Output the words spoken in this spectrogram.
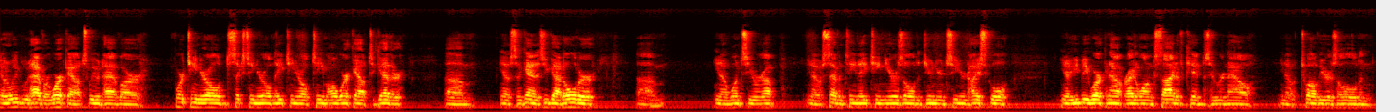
you know, we would have our workouts. We would have our 14 year old, 16 year old, and 18 year old team all work out together. Um, you know, so again, as you got older, um, you know, once you were up, you know, 17, 18 years old, a junior and senior in high school, you know, you'd be working out right alongside of kids who are now, you know, 12 years old, and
